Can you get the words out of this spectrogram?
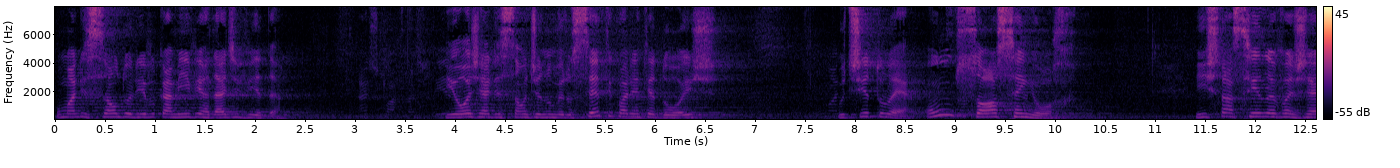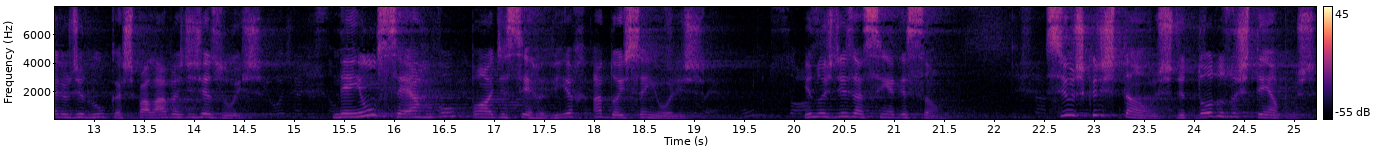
uma lição do livro Caminho, Verdade e Vida. E hoje é a lição de número 142. O título é Um Só Senhor. E está assim no Evangelho de Lucas, palavras de Jesus. Nenhum servo pode servir a dois senhores. E nos diz assim a lição: Se os cristãos de todos os tempos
